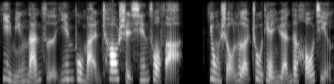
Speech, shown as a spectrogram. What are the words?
一名男子因不满超市新做法，用手勒住店员的喉颈。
